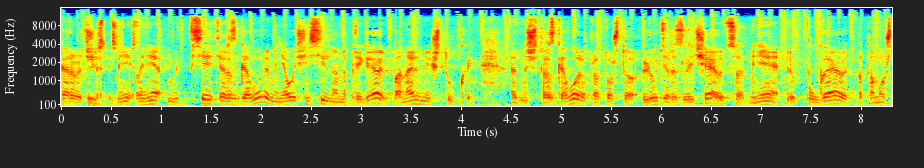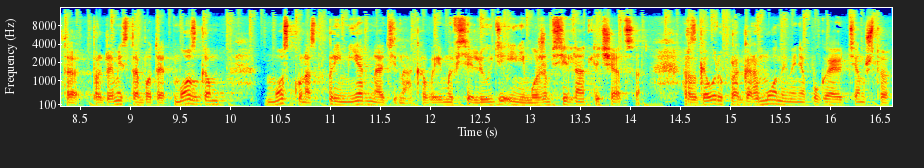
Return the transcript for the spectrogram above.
Короче, мне, мне, все эти разговоры меня очень сильно напрягают банальной штукой. Значит, разговоры про то, что люди различаются, мне пугают, потому что программист работает мозгом, мозг у нас примерно одинаковый, мы все люди и не можем сильно отличаться. Разговоры про гормоны меня пугают тем, что,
